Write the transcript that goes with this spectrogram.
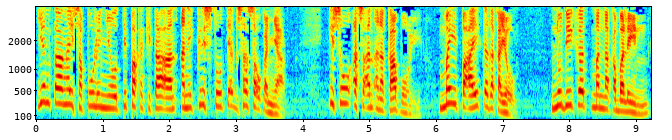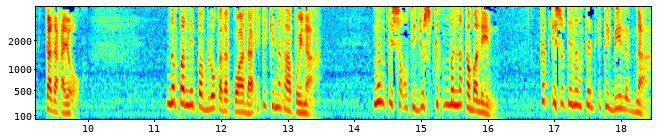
Yang tangay sa pulin nyo ti pakakitaan ani Kristo ti agsasao kanyak. Iso asaan anak kapoy, may paay kada kayo. Nudikat man nakabalin kada kayo. Napan ni Pablo kadakwada iti kinakapoy na ngam ti sao ti Diyos kat man nakabalin. Kat iso tinangtad iti bilag na,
